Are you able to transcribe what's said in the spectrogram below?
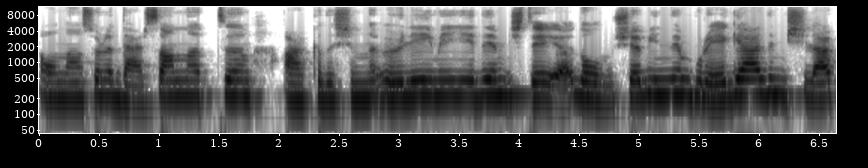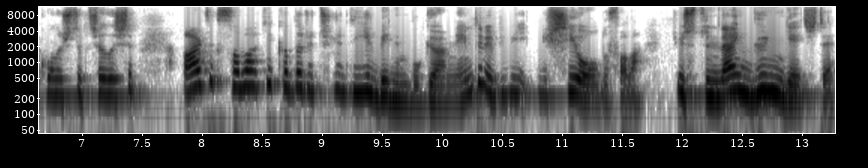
Ondan sonra ders anlattım, arkadaşımla öğle yemeği yedim, işte dolmuşa bindim, buraya geldim, bir şeyler konuştuk, çalıştık. Artık sabahki kadar ütülü değil benim bu gömleğim değil mi? Bir, bir, bir şey oldu falan. Üstünden gün geçti.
